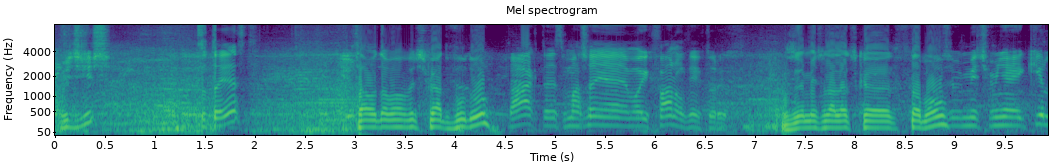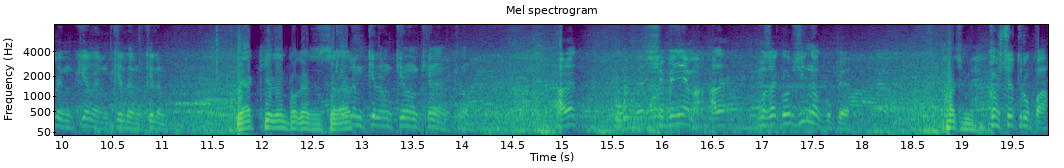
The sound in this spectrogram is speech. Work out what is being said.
Widzisz? Co to jest? Całodobowy świat voodoo, Tak, to jest marzenie moich fanów niektórych. żeby mieć laleczkę z tobą. Żeby mieć mnie kill him, kill him, kill him, kill him. Jak Killen pokaż jeszcze raz? Kill him, kill him, kill him, kill him, kill him. Ale siebie nie ma, ale może jakąś inną kupię. Chodźmy. Kościotrupa.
